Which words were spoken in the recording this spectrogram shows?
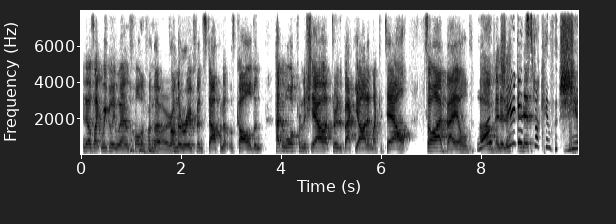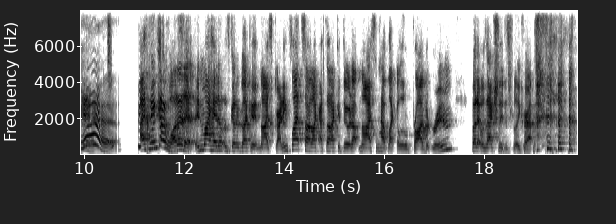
and there was like wiggly worms falling from no. the from the roof and stuff, and it was cold, and had to walk from the shower through the backyard in like a towel. So I bailed. What? Um, and then you get it- stuck in the shed? Yeah. I think I wanted it. In my head, it was going to be like a nice granny flat. So like I thought I could do it up nice and have like a little private room, but it was actually just really crap.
